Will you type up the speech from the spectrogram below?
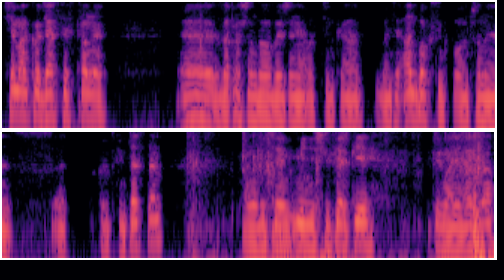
Siemanko, Dziar z tej strony. E, Zapraszam do obejrzenia odcinka. Będzie unboxing połączony z e, krótkim testem. Mianowicie mini szlifierki. Firma nieważna.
